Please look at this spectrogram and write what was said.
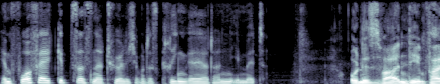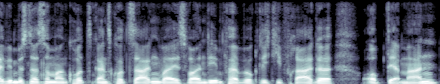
Im Vorfeld gibt es das natürlich, aber das kriegen wir ja dann nie mit. Und es war in dem Fall, wir müssen das nochmal kurz, ganz kurz sagen, weil es war in dem Fall wirklich die Frage, ob der Mann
